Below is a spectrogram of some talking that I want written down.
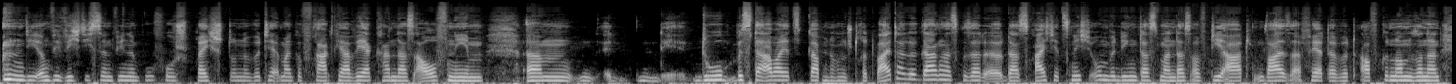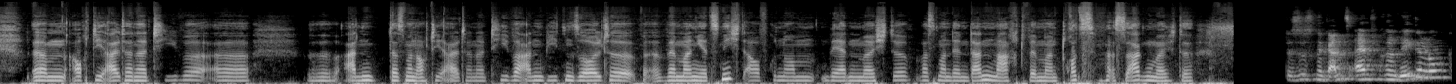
die irgendwie wichtig sind, wie eine Bufo-Sprechstunde, wird ja immer gefragt, ja, wer kann das aufnehmen? Ähm, du bist da aber jetzt, glaube ich, noch einen Schritt weiter gegangen, hast gesagt, äh, das reicht jetzt nicht unbedingt, dass man das auf die Art und Weise erfährt, da wird aufgenommen, sondern ähm, auch die Alternative äh, an, dass man auch die Alternative anbieten sollte, wenn man jetzt nicht aufgenommen werden möchte, was man denn dann macht, wenn man trotzdem was sagen möchte. Das ist eine ganz einfache Regelung,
